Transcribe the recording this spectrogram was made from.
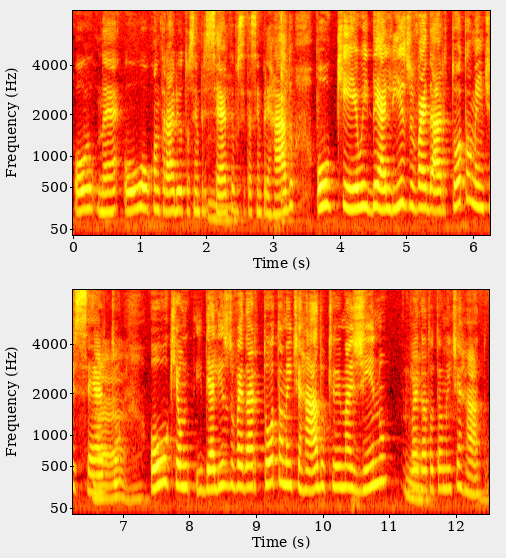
ou, né, ou ao contrário, eu estou sempre certa e você está sempre errado, ou que eu idealizo vai dar totalmente certo, É, ou que eu idealizo vai dar totalmente errado, o que eu imagino vai É. dar totalmente errado.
